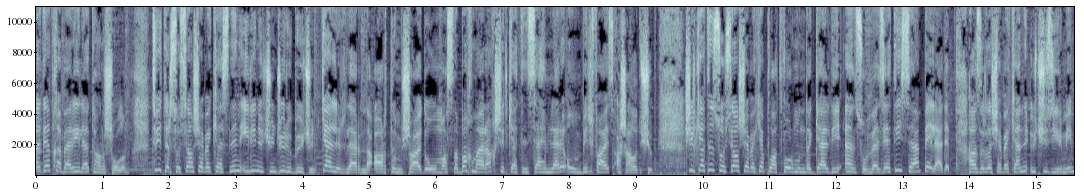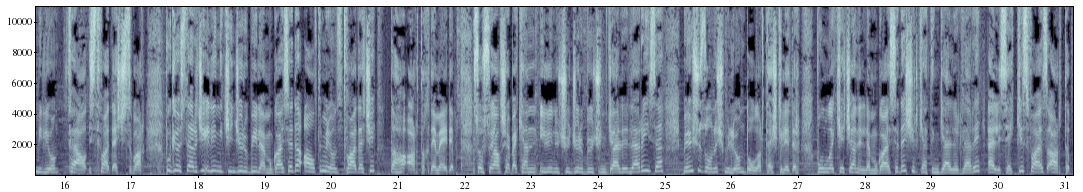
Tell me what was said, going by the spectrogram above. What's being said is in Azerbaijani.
İqtisadiyyat xəbəri ilə tanış olun. Twitter sosial şəbəkəsinin ilin 3-cü rübü üçün gəlirlərində artım müşahidə olunmasına baxmayaraq şirkətin səhmləri 11% aşağı düşüb. Şirkətin sosial şəbəkə platformunda gəldiyi ən son vəziyyəti isə belədir. Hazırda şəbəkənin 320 milyon fəal istifadəçisi var. Bu göstərici ilin 2-ci rübü ilə müqayisədə 6 milyon istifadəçi daha artıq deməkdir. Sosial şəbəkənin ilin 3-cü rübü üçün gəlirləri isə 513 milyon dollar təşkil edir. Bununla keçən illə müqayisədə şirkətin gəlirləri 58% artıb.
